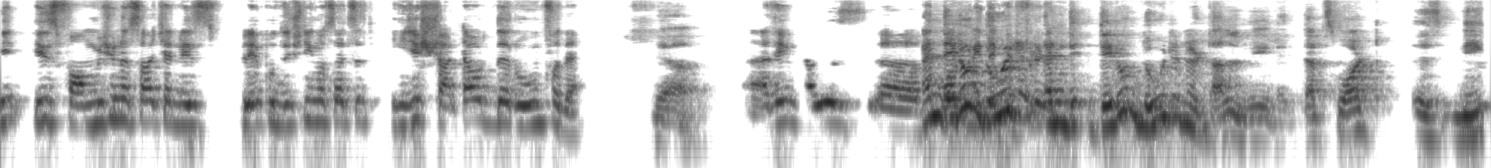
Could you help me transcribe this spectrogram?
he, his formation was such and his play positioning was such that he just shut out the room for them. yeah. I think that was. Uh, and they don't do it difference. and they, they don't do it in a dull way like that's what is makes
